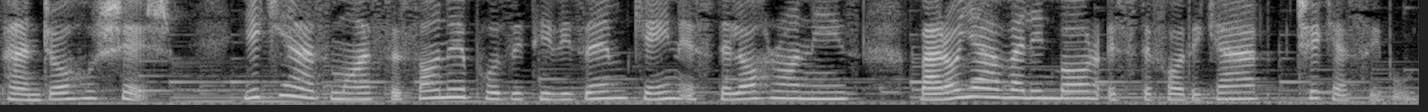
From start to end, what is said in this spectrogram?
پنجاه و شش یکی از مؤسسان پوزیتیویزم که این اصطلاح را نیز برای اولین بار استفاده کرد چه کسی بود؟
